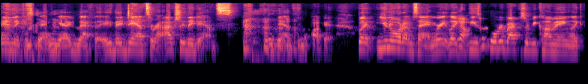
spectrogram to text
and they can sing. Yeah, exactly. They dance around. Actually, they dance. They dance in the pocket. But you know what I'm saying, right? Like yeah. these quarterbacks are becoming like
